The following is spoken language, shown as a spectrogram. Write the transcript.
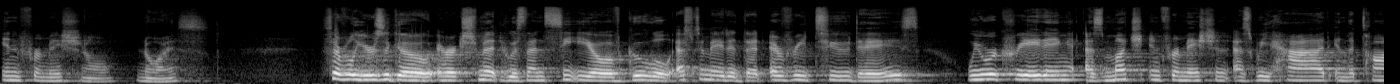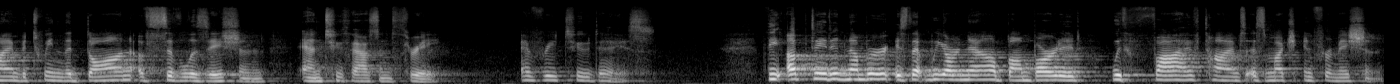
informational noise. Several years ago, Eric Schmidt, who was then CEO of Google, estimated that every two days we were creating as much information as we had in the time between the dawn of civilization and 2003. Every two days. The updated number is that we are now bombarded with five times as much information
